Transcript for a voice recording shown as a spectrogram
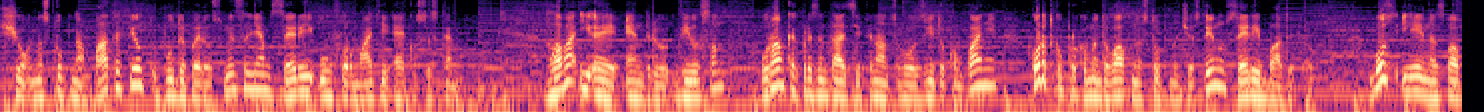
що наступна Battlefield буде переосмисленням серії у форматі екосистеми. Глава EA Ендрю Вілсон у рамках презентації фінансового звіту компанії коротко прокоментував наступну частину серії Battlefield. Бос EA назвав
